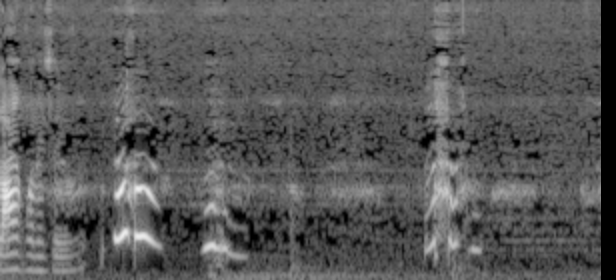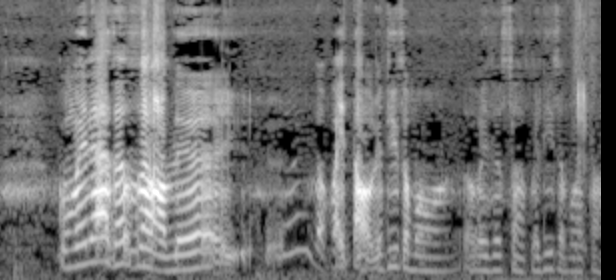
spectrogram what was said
ความโหดร้ายของคนในซื้อกูไม่น่าทดสอบเลย เราไปต่อกันที่สมองเราไปทดสอบกันที่สมองต่อ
